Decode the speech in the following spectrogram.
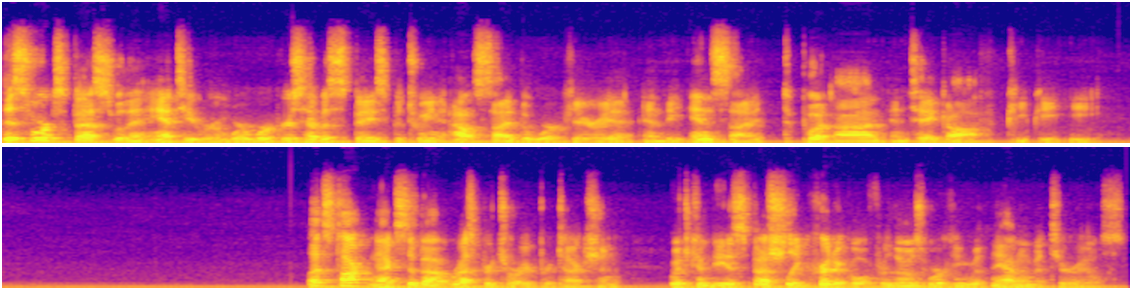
This works best with an anteroom where workers have a space between outside the work area and the inside to put on and take off PPE. Let's talk next about respiratory protection, which can be especially critical for those working with nanomaterials.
